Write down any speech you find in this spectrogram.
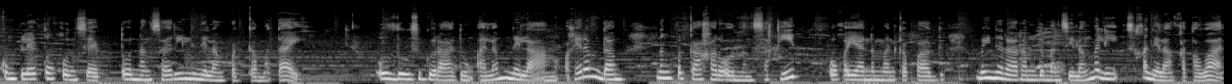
kumpletong konsepto ng sarili nilang pagkamatay. Although siguradong alam nila ang pakiramdam ng pagkakaroon ng sakit o kaya naman kapag may nararamdaman silang mali sa kanilang katawan.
